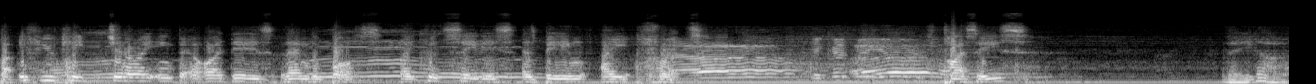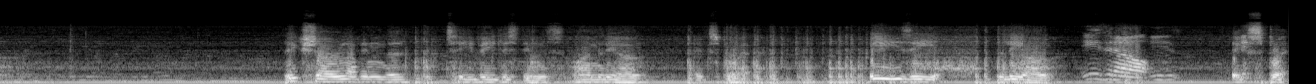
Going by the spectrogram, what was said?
But if you keep generating better ideas than the boss, they could see this as being a threat. It could be yours. Pisces. There you go. Big show loving the TV listings. I'm Leo. Exploit. Easy Leo. Easy now. Exploit.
